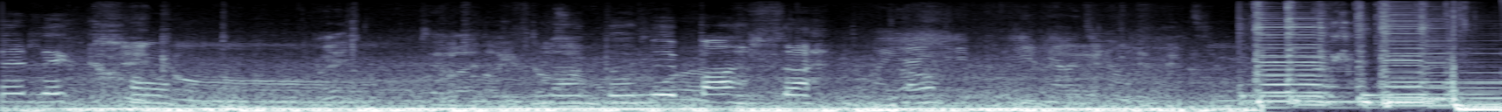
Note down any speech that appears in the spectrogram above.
Et l'écran, quand, Oui, c'est vrai. pas ça. Oui, là, il est, il est perdu en fait.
